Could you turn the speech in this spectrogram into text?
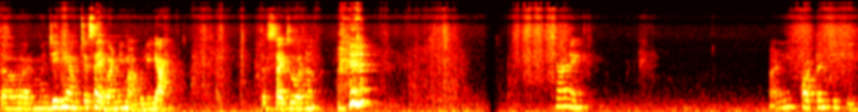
तर म्हणजे ही आमच्या साहेबांनी मागवलेली आहे. तर साईजवरनं छान आहे. आणि कॉटनची ही.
